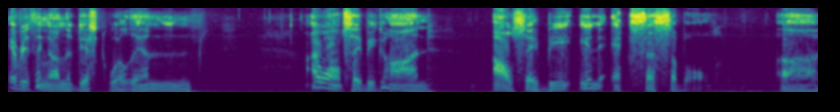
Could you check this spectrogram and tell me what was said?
everything on the disk will then, I won't say be gone, I'll say be inaccessible. Uh,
